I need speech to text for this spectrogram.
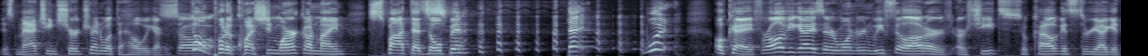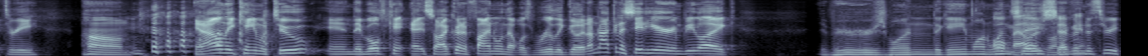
This matching shirt trend. What the hell we got? So- Don't put a question mark on my spot that's open. that what? Okay, for all of you guys that are wondering, we fill out our, our sheets. So Kyle gets three, I get three. Um, and I only came with two, and they both came. eh, So I couldn't find one that was really good. I'm not going to sit here and be like, the Brewers won the game on Oh, Wednesday, Mallards won the seven to three.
